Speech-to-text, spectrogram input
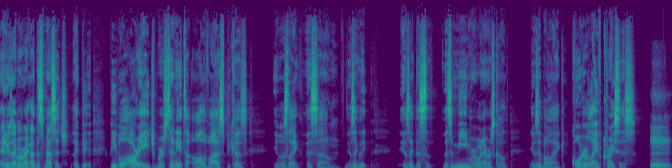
anyways, I remember I got this message. Like pe- people our age were sending it to all of us because it was like this. Um, it was like the, it was like this this meme or whatever it's called. It was about like quarter life crisis, Mm,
